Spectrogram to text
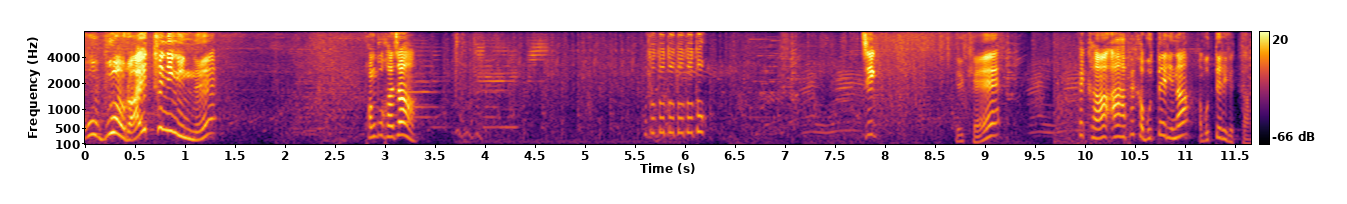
오 뭐야 라이트닝 있네. 광부 가자. 도도도도도독. 찍. 이렇게 페카 아 페카 못 때리나? 아, 못 때리겠다.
